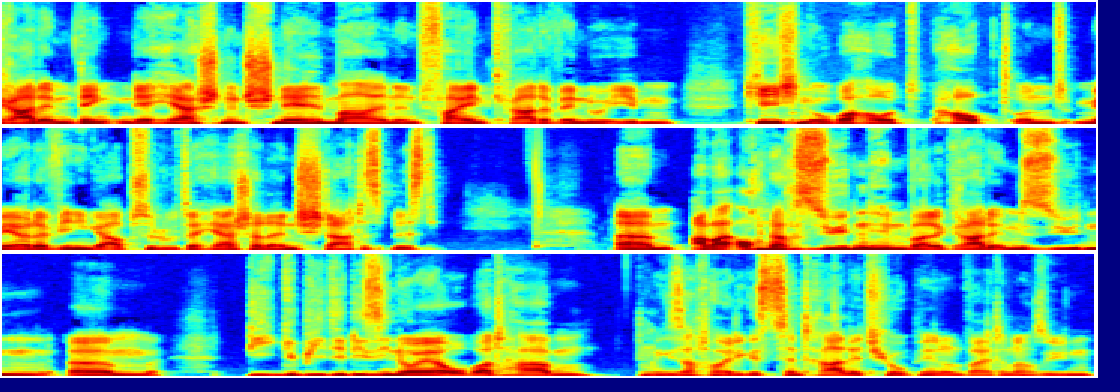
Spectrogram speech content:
gerade im Denken der Herrschenden schnell mal ein Feind, gerade wenn du eben Kirchenoberhaupt und mehr oder weniger absoluter Herrscher deines Staates bist. Ähm, aber auch nach Süden hin, weil gerade im Süden ähm, die Gebiete, die sie neu erobert haben, wie gesagt, heutiges Zentraläthiopien und weiter nach Süden,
